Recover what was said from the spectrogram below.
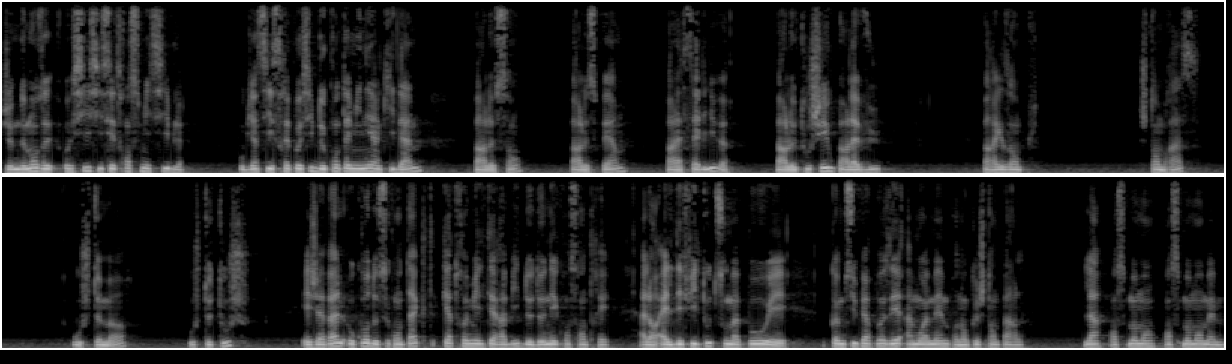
je me demande aussi si c'est transmissible, ou bien s'il serait possible de contaminer un kidam par le sang, par le sperme, par la salive, par le toucher ou par la vue. Par exemple, je t'embrasse, ou je te mords, ou je te touche, et j'avale au cours de ce contact 4000 terabits de données concentrées. Alors elles défilent toutes sous ma peau et comme superposées à moi-même pendant que je t'en parle. Là, en ce moment, en ce moment même.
